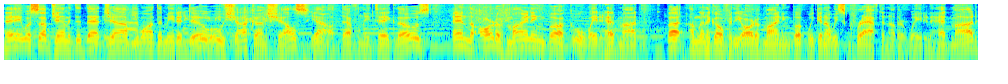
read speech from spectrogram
Hey, what's up, Jen? I did that job you wanted me to do. Ooh, shotgun shells. Yeah, I'll definitely take those. And the Art of Mining book. Ooh, weighted head mod. But I'm going to go for the Art of Mining book. We can always craft another weighted head mod.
